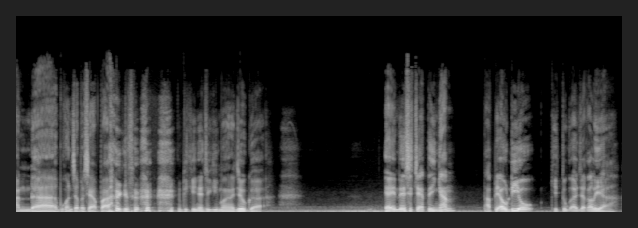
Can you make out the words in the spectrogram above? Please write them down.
anda bukan siapa-siapa gitu bikinnya juga gimana juga. Ya ini sih chattingan tapi audio. Gitu aja kali ya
